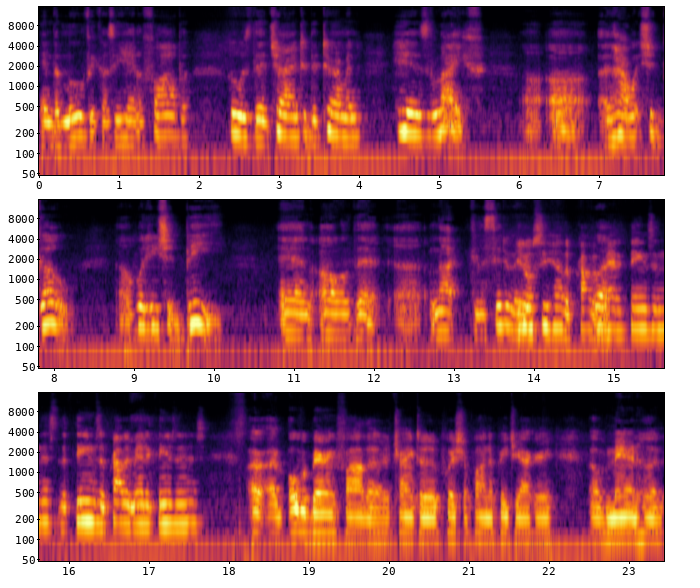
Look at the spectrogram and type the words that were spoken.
in the movie because he had a father who was there trying to determine his life uh, uh, and how it should go, uh, what he should be, and all of that. Uh, not considering. You don't see how the problematic what? things in this, the themes, the problematic themes in this, an overbearing father trying to push upon the patriarchy of manhood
